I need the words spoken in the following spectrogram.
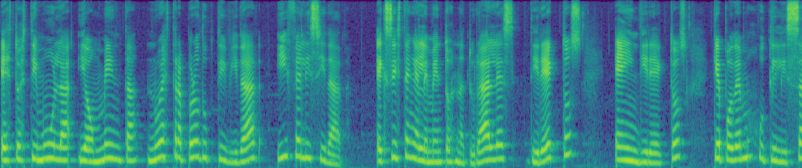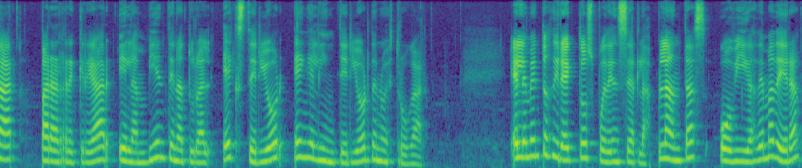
Esto estimula y aumenta nuestra productividad y felicidad. Existen elementos naturales, directos e indirectos que podemos utilizar para recrear el ambiente natural exterior en el interior de nuestro hogar. Elementos directos pueden ser las plantas o vigas de madera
